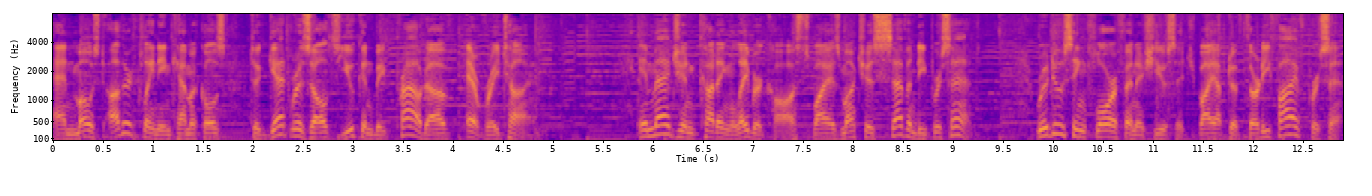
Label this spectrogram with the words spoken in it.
and most other cleaning chemicals to get results you can be proud of every time. Imagine cutting labor costs by as much as 70%, reducing floor finish usage by up to 35%.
